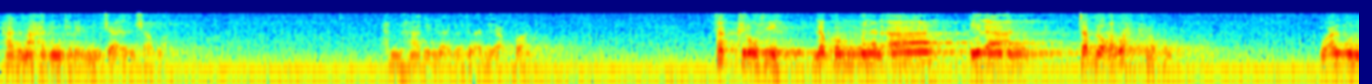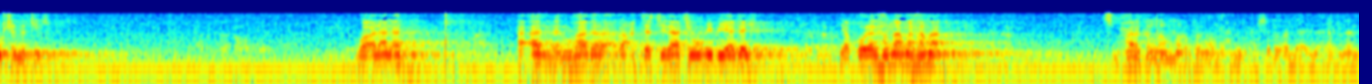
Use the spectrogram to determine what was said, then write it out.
هذا ما حد ينكر أنه جائز إن شاء الله. هم هذه اللعبة لعبة يا أخوان. فكروا فيها. لكم من الآن إلى أن تبلغ الروح بحلقكم وألمون وش النتيجة. والآن أذن. أذن وهذا بعد تسجيلات يومي بيديه. يقول الهمام الهمام. سبحانك اللهم ربنا وبحمدك أشهد أن لا إله إلا أنت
